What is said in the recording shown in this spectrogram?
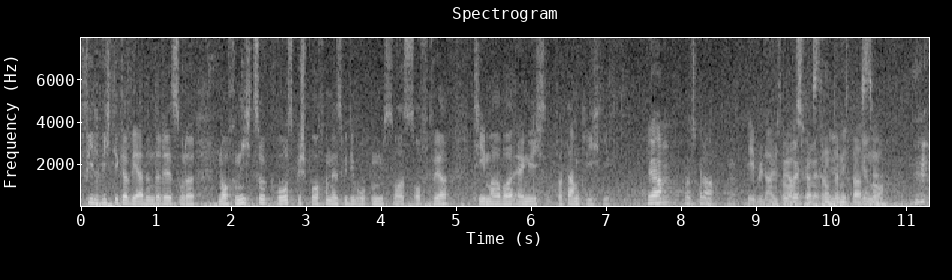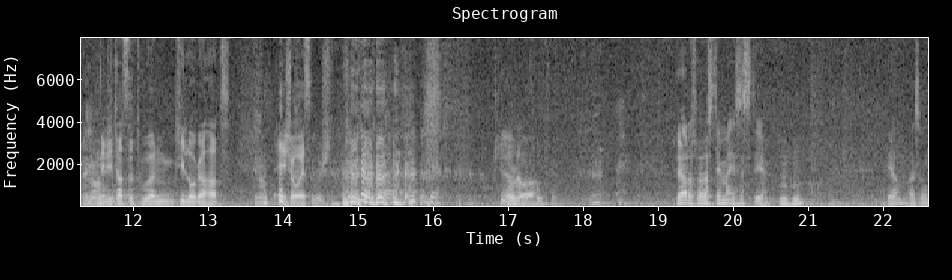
viel wichtiger werdenderes oder noch nicht so groß besprochenes wie die Open Source Software Thema, aber eigentlich verdammt wichtig. Ja, ganz genau. Hebelt alles aus, wenn es drunter nicht passt. Genau. Ja. Wenn die Tastatur einen Keylogger hat, eh schon alles wurscht. Ja, das war das Thema SSD. Ja, also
